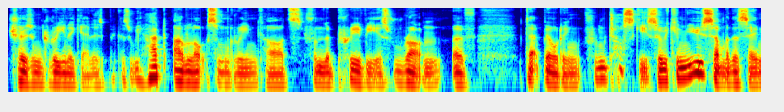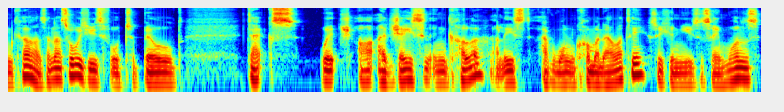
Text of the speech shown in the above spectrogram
chosen green again is because we had unlocked some green cards from the previous run of deck building from Toski. So we can use some of the same cards, and that's always useful to build decks which are adjacent in color, at least have one commonality, so you can use the same ones.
